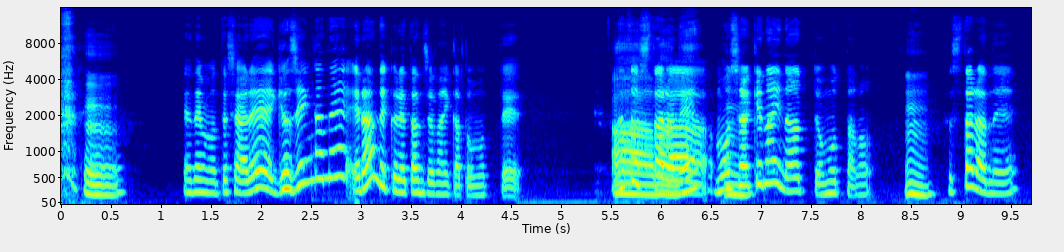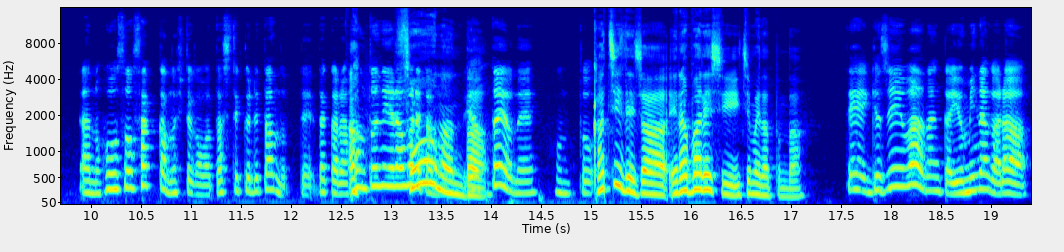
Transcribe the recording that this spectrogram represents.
うん。いやでも私あれ魚人がね選んでくれたんじゃないかと思って。だとしたら、まあね。申し訳ないなって思ったの、うん。そしたらねあの放送作家の人が渡してくれたんだって。だからあ本当に選ばれたんだ。やったよね本当。ガチでじゃあ選ばれし1枚だったんだ。で魚人はなんか読みながら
